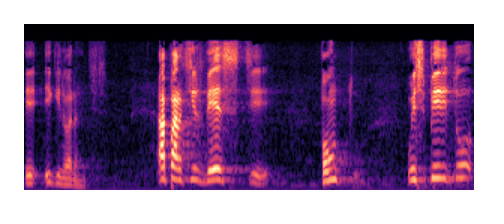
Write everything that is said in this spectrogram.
e ignorantes. A partir deste ponto, o espírito,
